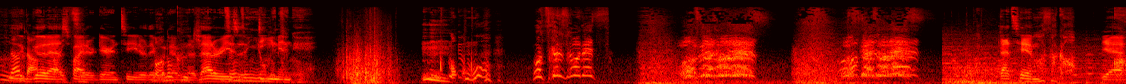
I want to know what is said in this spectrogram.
He's a good ass fighter, guaranteed, or they wouldn't have him there. That or he's a demon. That's him. Yeah,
